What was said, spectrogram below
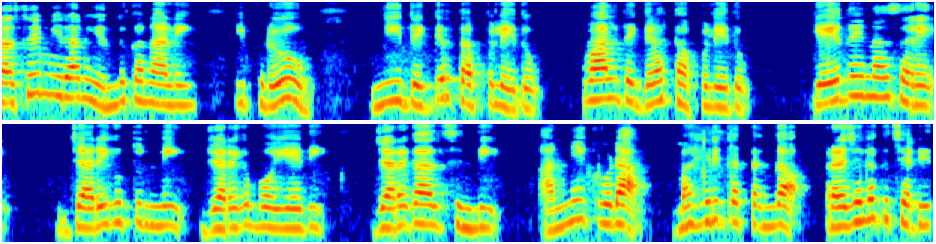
ససేమిరాని ఎందుకు అనాలి? ఇప్పుడు నీ దగ్గర తప్పులేదు వాళ్ళ దగ్గర తప్పులేదు ఏదైనా సరే జరుగుతుంది జరగబోయేది జరగాల్సింది అన్నీ కూడా బహిర్గతంగా ప్రజలకు చర్య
